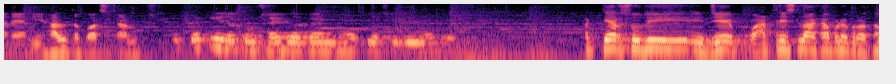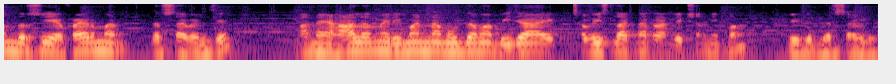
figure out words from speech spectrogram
અને એની હાલ તપાસ ચાલુ છે. કેટલી રકમ સાયબર ક્રાઇમ અત્યાર સુધી જે પાંત્રીસ લાખ આપણે પ્રથમદર્શી એફઆઈઆરમાં દર્શાવેલ છે અને હાલ અમે રિમાન્ડના મુદ્દામાં બીજા એક છવ્વીસ લાખના ટ્રાન્ઝેક્શનની પણ વિગત દર્શાવેલી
